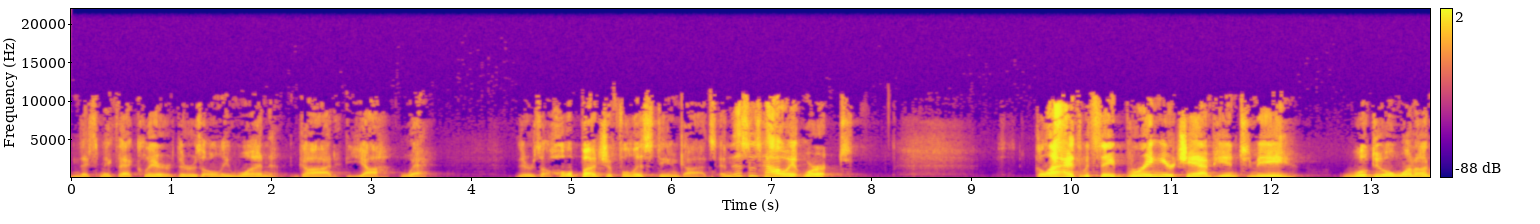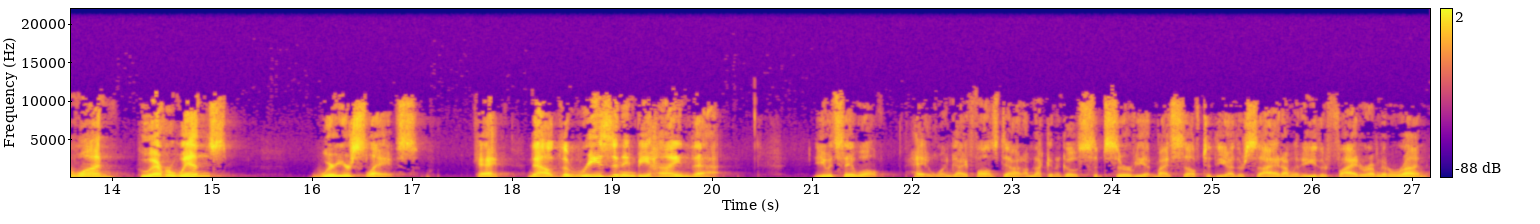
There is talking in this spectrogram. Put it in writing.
Let's make that clear. There is only one God, Yahweh. There's a whole bunch of Philistine gods. And this is how it worked Goliath would say, Bring your champion to me. We'll do a one on one. Whoever wins, we're your slaves. Okay? Now, the reasoning behind that, you would say, well, hey, one guy falls down. I'm not going to go subservient myself to the other side. I'm going to either fight or I'm going to run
